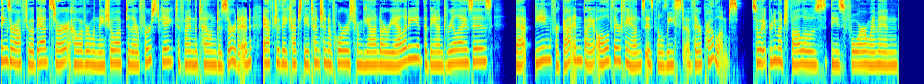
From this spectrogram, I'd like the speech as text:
Things are off to a bad start, however, when they show up to their first gig to find the town deserted. After they catch the attention of horrors from beyond our reality, the band realizes that being forgotten by all of their fans is the least of their problems. So it pretty much follows these four women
